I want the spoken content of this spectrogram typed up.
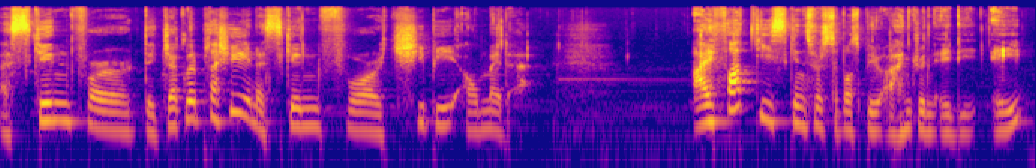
A skin for the Juggler plushie and a skin for Chibi Almeida. I thought these skins were supposed to be 188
